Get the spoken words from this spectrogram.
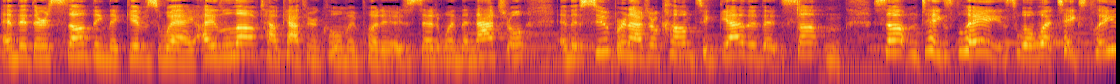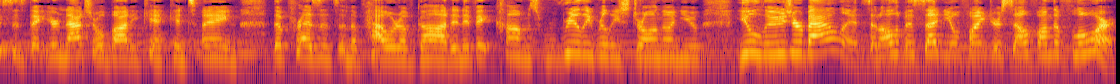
and that there's something that gives way. I loved how Kathryn Kuhlman put it. It said, when the natural and the supernatural come together, that something, something takes place. Well, what takes place is that your natural body can't contain the presence and the power of God. And if it comes really, really strong on you, you'll lose your balance. And all of a sudden, you'll find yourself on the floor.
